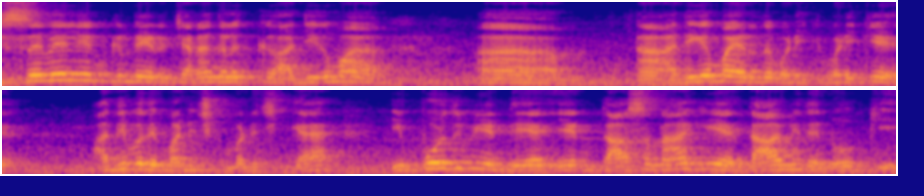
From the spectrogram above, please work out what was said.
இஸ்ரவேல் என்கின்ற என் ஜனங்களுக்கு அதிகமாக அதிகமாக இருந்த மணிக்கு மணிக்கு அதிபதி மன்னிச்சுக்க மன்னிச்சுங்க இப்பொழுதும் என் தே என் தாசனாகிய தாவிதை நோக்கி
